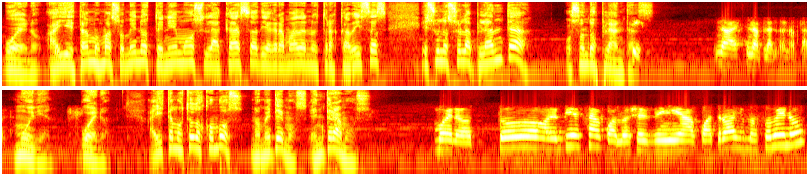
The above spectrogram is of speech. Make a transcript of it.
Bueno, ahí estamos más o menos. Tenemos la casa diagramada en nuestras cabezas. ¿Es una sola planta o son dos plantas? Sí. No, es una planta, una planta. Muy bien. Bueno, ahí estamos todos con vos. Nos metemos, entramos. Bueno, todo empieza cuando yo tenía cuatro años más o menos.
